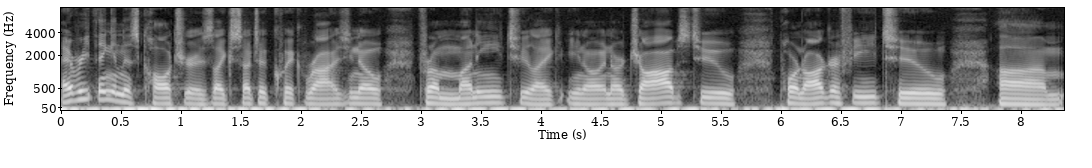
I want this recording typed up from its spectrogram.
everything in this culture is like such a quick rise you know from money to like you know in our jobs to pornography to um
